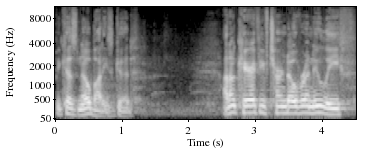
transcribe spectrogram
Because nobody's good. I don't care if you've turned over a new leaf.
